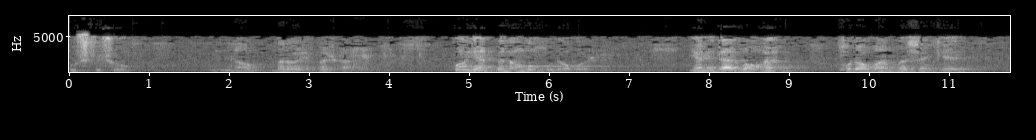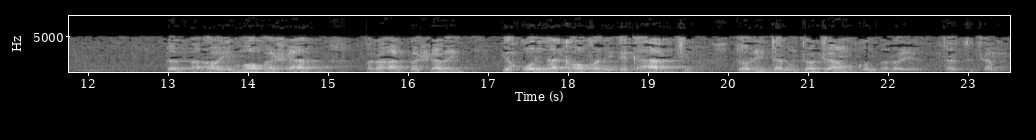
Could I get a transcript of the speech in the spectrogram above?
گوشتش اینا برای بشر. باید به نام خدا باشه. یعنی در واقع خداوند مثل که برای ما بشر برای هر بشر یه قلنک آفریده که هر چی دارید در اونجا جمع کن برای دست جمع.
